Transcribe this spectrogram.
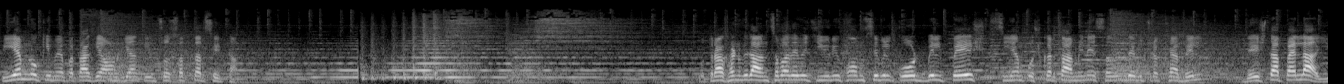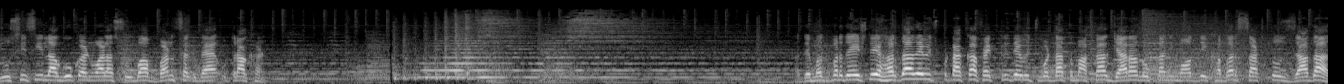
ਪੀਐਮ ਨੂੰ ਕਿਵੇਂ ਪਤਾ ਕਿ ਆਉਣਗੀਆਂ 370 ਸੀਟਾਂ? ਉੱਤਰਾਖੰਡ ਵਿਧਾਨ ਸਭਾ ਦੇ ਵਿੱਚ ਯੂਨੀਫਾਰਮ ਸਿਵਲ ਕੋਡ ਬਿੱਲ ਪੇਸ਼। ਸੀਐਮ ਪੁਸ਼ਕਰ ਧਾਮੀ ਨੇ ਸਦਨ ਦੇ ਵਿੱਚ ਰੱਖਿਆ ਬਿੱਲ। ਦੇਸ਼ ਦਾ ਪਹਿਲਾ ਯੂਸੀਸੀ ਲਾਗੂ ਕਰਨ ਵਾਲਾ ਸੂਬਾ ਬਣ ਸਕਦਾ ਹੈ ਉੱਤਰਾਖੰਡ। ਅਤੇ ਮੱਧ ਪ੍ਰਦੇਸ਼ ਦੇ ਹਰਦਾ ਦੇ ਵਿੱਚ ਪਟਾਕਾ ਫੈਕਟਰੀ ਦੇ ਵਿੱਚ ਵੱਡਾ ਧਮਾਕਾ 11 ਲੋਕਾਂ ਦੀ ਮੌਤ ਦੀ ਖਬਰ 60 ਤੋਂ ਜ਼ਿਆਦਾ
